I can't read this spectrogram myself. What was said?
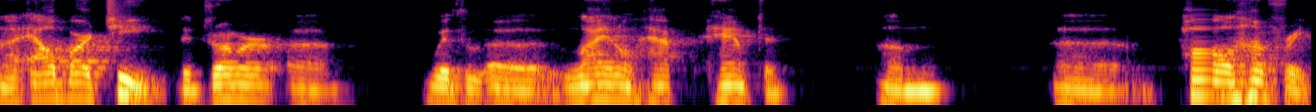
uh, Al Barty, the drummer uh, with uh, Lionel Hap- Hampton, um, uh, Paul Humphrey,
